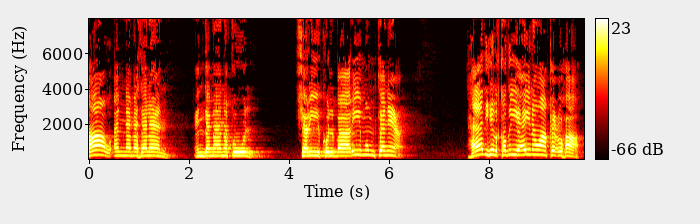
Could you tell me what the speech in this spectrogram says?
أو أن مثلا عندما نقول شريك الباري ممتنع. هذه القضية أين واقعها؟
